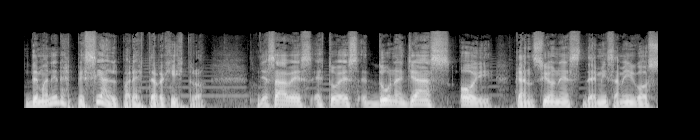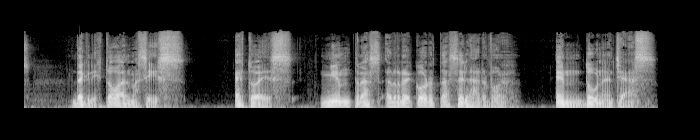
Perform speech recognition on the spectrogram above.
de manera especial para este registro. Ya sabes, esto es Duna Jazz hoy, canciones de mis amigos de Cristóbal Macís. Esto es Mientras recortas el árbol en Duna Jazz.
